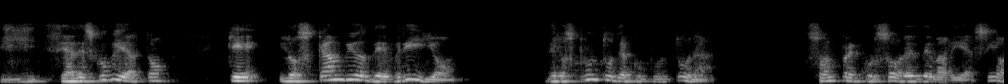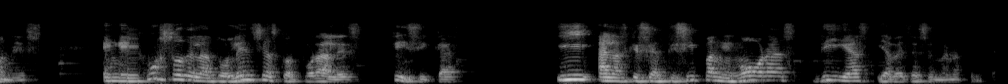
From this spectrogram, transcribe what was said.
Y se ha descubierto que los cambios de brillo de los puntos de acupuntura son precursores de variaciones en el curso de las dolencias corporales físicas y a las que se anticipan en horas, días y a veces semanas enteras.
